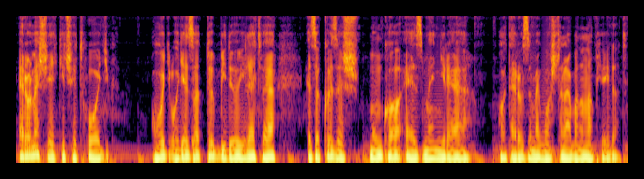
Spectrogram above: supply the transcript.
Erről mesélj egy kicsit, hogy hogy, hogy ez a több idő, illetve ez a közös munka, ez mennyire határozza meg mostanában a napjaidat?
